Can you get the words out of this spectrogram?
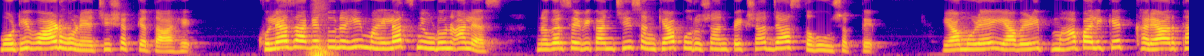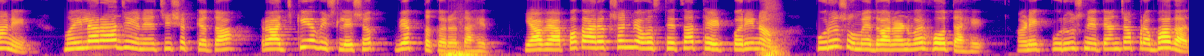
मोठी वाढ होण्याची शक्यता आहे. खुल्या जागेतूनही महिलाच निवडून आल्यास नगरसेविकांची संख्या पुरुषांपेक्षा जास्त होऊ शकते. यामुळे यावेळी महापालिकेत खऱ्या अर्थाने महिला राज येण्याची शक्यता राजकीय विश्लेषक व्यक्त करत आहेत. या व्यापक आरक्षण व्यवस्थेचा थेट परिणाम पुरुष उमेदवारांवर होत आहे. अनेक पुरुष नेत्यांच्या प्रभागात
